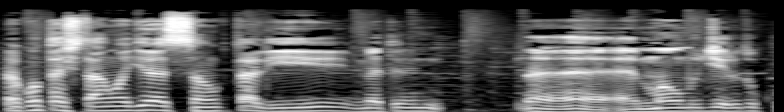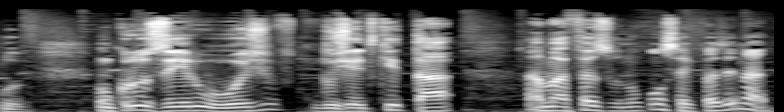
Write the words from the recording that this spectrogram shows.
para contestar uma direção que está ali metendo é, é, mão no dinheiro do clube. Um Cruzeiro hoje, do jeito que está, a Máfia Azul não consegue fazer nada.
